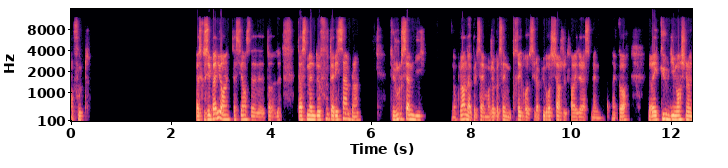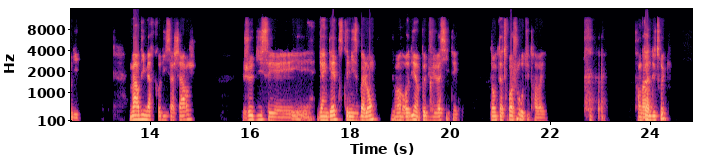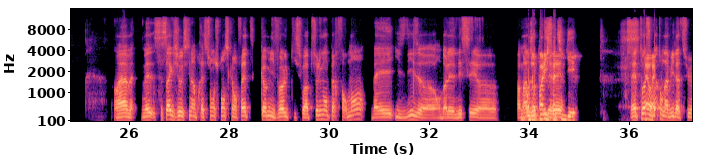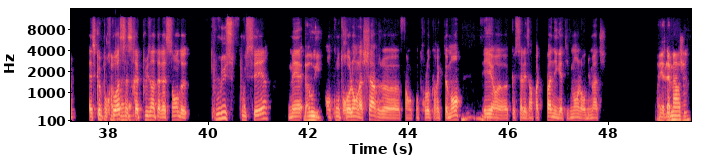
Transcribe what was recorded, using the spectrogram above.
en foot. Parce que c'est pas dur, hein. ta séance, ta, semaine de foot, elle est simple. Hein. Tu joues le samedi. Donc là, on appelle ça, moi j'appelle ça une très grosse, c'est la plus grosse charge de travail de la semaine. D'accord? Récup dimanche, lundi. Mardi, mercredi, ça charge. Jeudi, c'est guinguette, tennis, ballon. Vendredi, un peu de vivacité. Donc, tu as trois jours où tu travailles. tu te rends compte du truc? Ouais, mais, c'est ça que j'ai aussi l'impression. Je pense qu'en fait, comme ils veulent qu'ils soient absolument performants, ben, ils se disent euh, on doit les laisser euh, pas mal. On ne doit pas les fatiguer. Mais toi, c'est quoi ton avis là-dessus? Est-ce que pour toi, ça serait plus intéressant de plus pousser, mais bah oui. en contrôlant la charge, euh, enfin en contrôlant correctement, et que ça ne les impacte pas négativement lors du match? Il y a de la marge. Hein.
